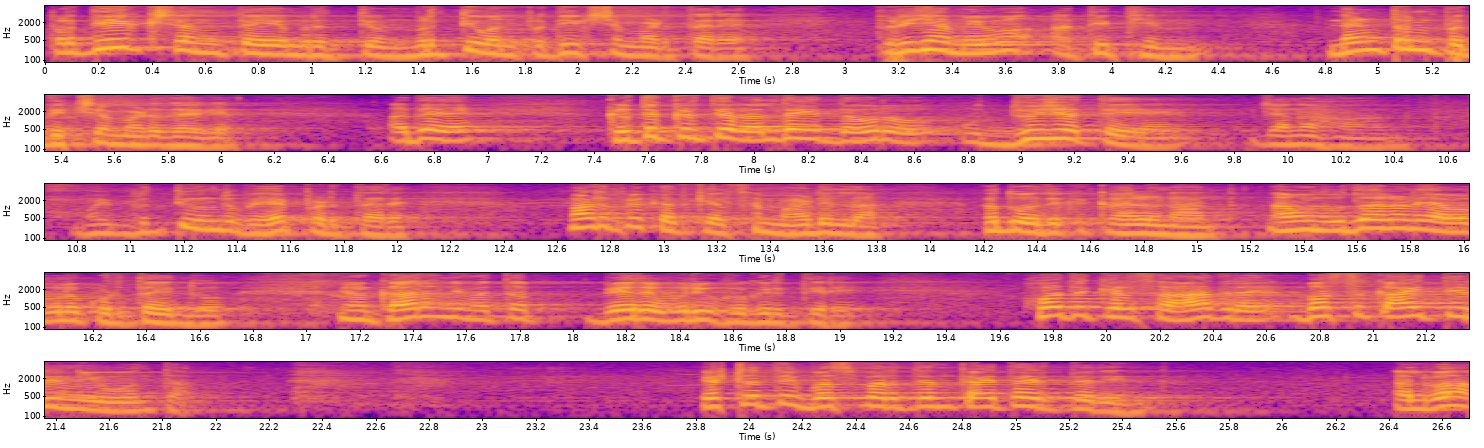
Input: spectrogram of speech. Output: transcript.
ಪ್ರತೀಕ್ಷಂತೆ ಮೃತ್ಯು. ಮೃತ್ಯುವನ್ನು ಪ್ರತೀಕ್ಷೆ ಮಾಡ್ತಾರೆ. ಪ್ರಿಯಮಿವ ಅತಿಥಿಂ. ನೆಂಟರನ್ನು ಪ್ರತೀಕ್ಷೆ ಮಾಡಿದ ಹಾಗೆ. ಅದೇ ಕೃತಕೃತ್ಯರಲ್ಲದೆ ಇದ್ದವರು ಉದ್ವಿಜತೆ ಜನ ಮೃತ್ಯು ಒಂದು ಭಯಪಡ್ತಾರೆ. ಮಾಡಬೇಕಾದ ಕೆಲಸ ಮಾಡಿಲ್ಲ. ಅದು ಅದಕ್ಕೆ ಕಾರಣ ಅಂತ. ನಾವೊಂದು ಉದಾಹರಣೆ ಯಾವಾಗಲೂ ಕೊಡ್ತಾ ಇದ್ವು ನೀವು ಕಾರಣ ನಿಮ್ಮತ್ತ ಬೇರೆ ಊರಿಗೆ ಹೋಗಿರ್ತೀರಿ. ಹೋದ ಕೆಲಸ ಆದರೆ ಬಸ್ ಕಾಯ್ತೀರಿ ನೀವು ಅಂತ. ಎಷ್ಟೊತ್ತಿಗೆ ಬಸ್ ಬರುತ್ತೆ ಅಂತ ಕಾಯ್ತಾ ಇರ್ತೀರಿ ಅಂತ. ಅಲ್ವಾ?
